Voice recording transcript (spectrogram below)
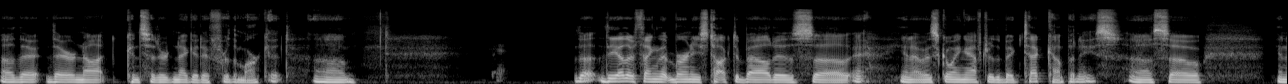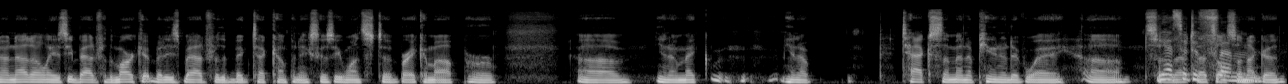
uh, they're they're not considered negative for the market. Um, the the other thing that Bernie's talked about is uh, you know is going after the big tech companies. Uh, so you know not only is he bad for the market, but he's bad for the big tech companies because he wants to break them up or uh, you know make you know tax them in a punitive way. Uh, so yeah, that, sort of, that's also um, not good.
